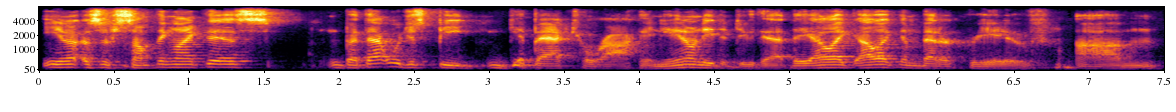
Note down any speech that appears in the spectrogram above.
you know, is there something like this? But that would just be get back to rocking. You don't need to do that. They I like I like them better creative. Um,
